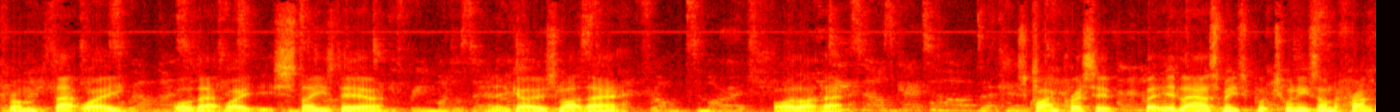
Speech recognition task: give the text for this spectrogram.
from that way as well. Now, or that way. It stays there free Model Zone and it goes like that or like that. details, go to heart.co.uk. It's quite impressive, but it allows me to put 20s on the front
